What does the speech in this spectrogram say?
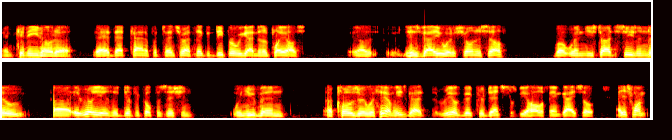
and Kenny, you know, to, to add that kind of potential. I think the deeper we got into the playoffs, you know, his value would have shown itself. But when you start the season new, uh, it really is a difficult position when you've been a closer with him. He's got real good credentials to be a Hall of Fame guy. So I just want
